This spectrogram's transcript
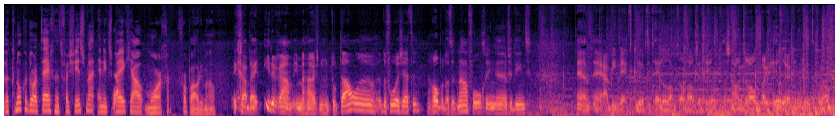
we knokken door tegen het fascisme en ik spreek jou morgen voor Podimo. Ik ga bij ieder raam in mijn huis nu een totaal eh, ervoor zetten. Hopen dat het navolging eh, verdient. En eh, ja, wie weet kleurt het hele land wel rood en geel. Dat is nou een droom waar ik heel erg in begin te geloven.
